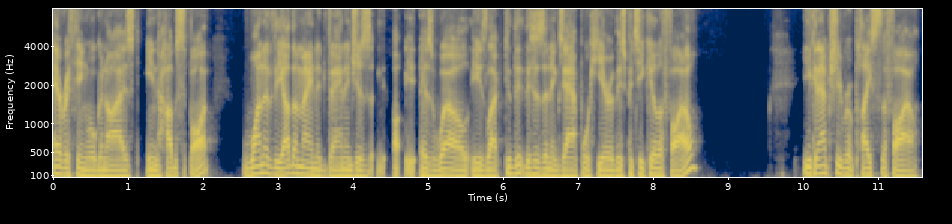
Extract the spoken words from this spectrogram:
everything organized in HubSpot. One of the other main advantages uh, as well is like this is an example here of this particular file. you can actually replace the file.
